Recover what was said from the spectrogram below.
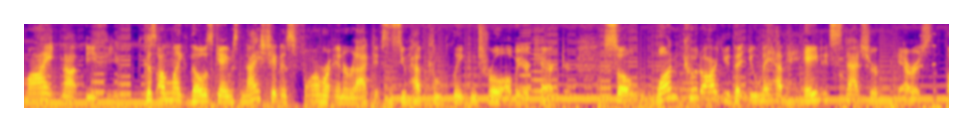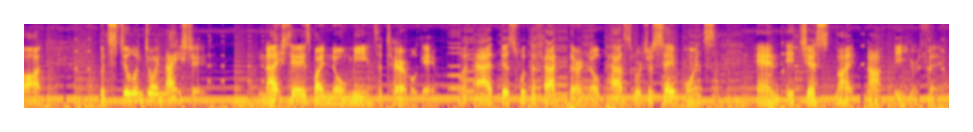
might not be for you, because unlike those games, Nightshade is far more interactive since you have complete control over your character. So one could argue that you may have hated Snatcher, perish the thought, but still enjoy Nightshade. Nightshade is by no means a terrible game, but add this with the fact that there are no passwords or save points, and it just might not be your thing.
